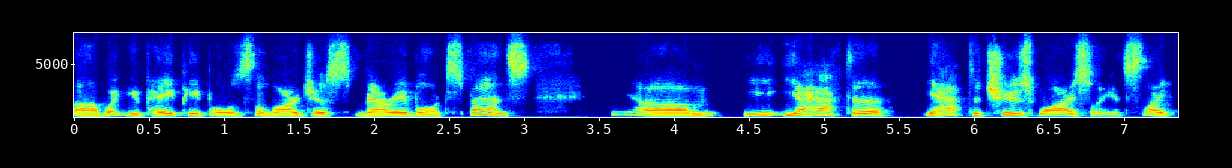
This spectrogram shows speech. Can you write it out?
uh, what you pay people is the largest variable expense. Um, you, you have to you have to choose wisely. It's like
